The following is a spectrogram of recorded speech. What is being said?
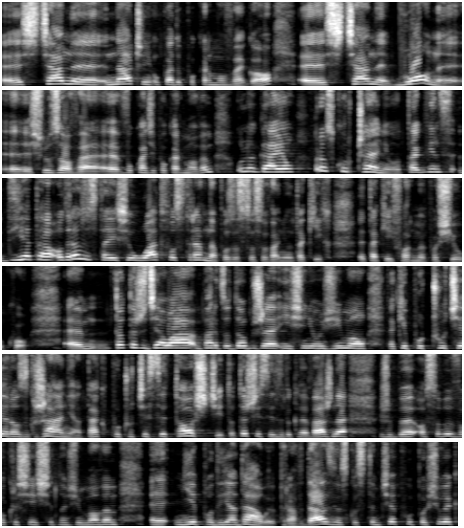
E, ściany naczyń układu pokarmowego, ściany, błony śluzowe w układzie pokarmowym ulegają rozkurczeniu. Tak więc dieta od razu staje się łatwostrawna po zastosowaniu takich, takiej formy posiłku. To też działa bardzo dobrze jesienią, zimą, takie poczucie rozgrzania, tak? poczucie sytości. To też jest niezwykle ważne, żeby osoby w okresie jesienno-zimowym e, nie podjadały, prawda? W związku z tym ciepły posiłek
